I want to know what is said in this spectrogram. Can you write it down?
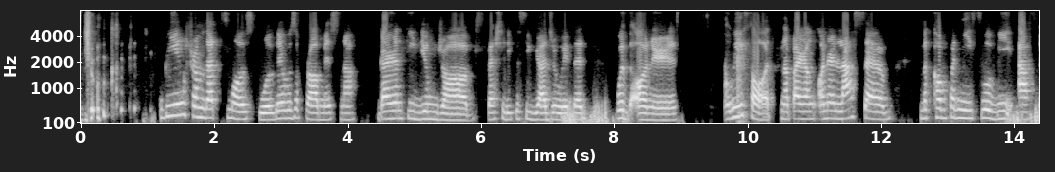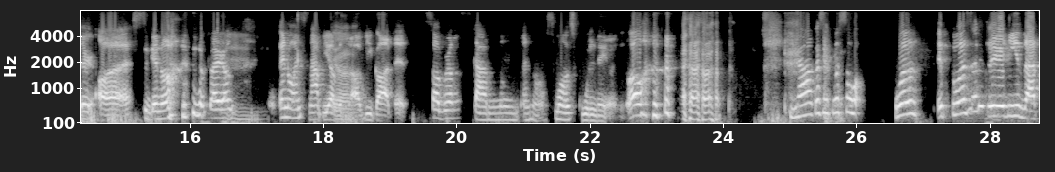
Joke. being from that small school, there was a promise na guaranteed yung job, especially you graduated with honors. we thought na parang on our last sem, the companies will be after us. Gano'n. parang, mm. Ano, on Snap, you have yeah. a job, you got it. Sobrang scam ng ano, small school na yun. Oh. yeah, kasi it was so, well, it wasn't really that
